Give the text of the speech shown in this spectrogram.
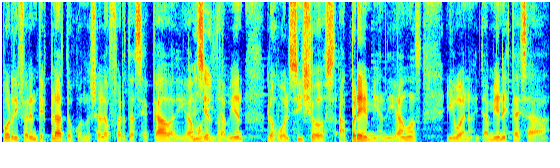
por diferentes platos cuando ya la oferta se acaba, digamos, y también los bolsillos apremian, digamos, y bueno, y también está esa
